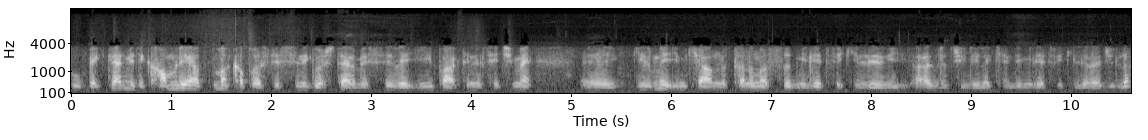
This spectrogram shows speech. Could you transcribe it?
bu beklenmedik hamle yapma kapasitesini göstermesi ve İyi Parti'nin seçime e, girme imkanını tanıması milletvekilleri aracılığıyla kendi milletvekilleri aracılığıyla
